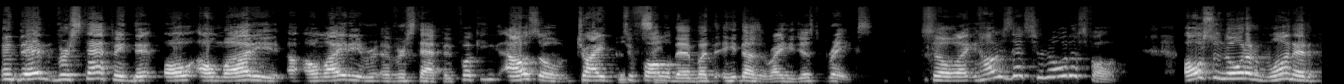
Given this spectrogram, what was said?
And then Verstappen, the all almighty, uh, almighty uh, Verstappen, fucking also tried to Let's follow them, but he doesn't. Right? He just breaks. So, like, how is that Tsunoda's fault? All Tsunoda wanted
